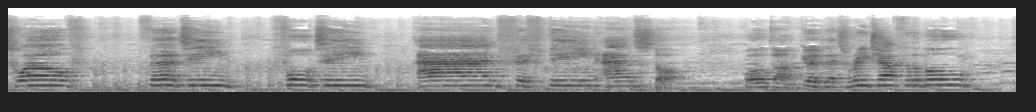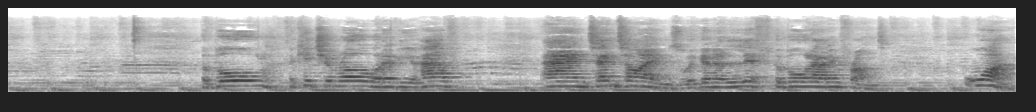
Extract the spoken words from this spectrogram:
12, 13, 14, and 15 and stop. Well done, good. Let's reach out for the ball. The ball, the kitchen roll, whatever you have. And 10 times, we're gonna lift the ball out in front. One,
